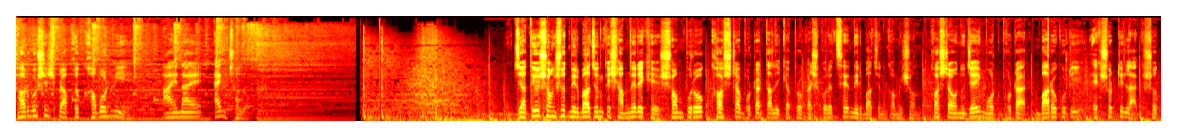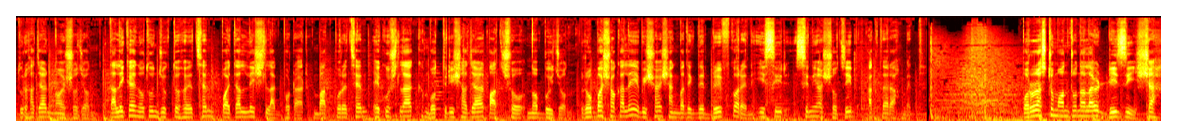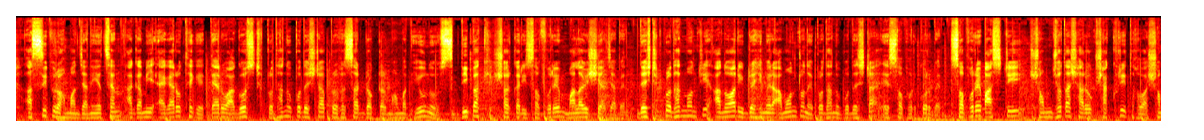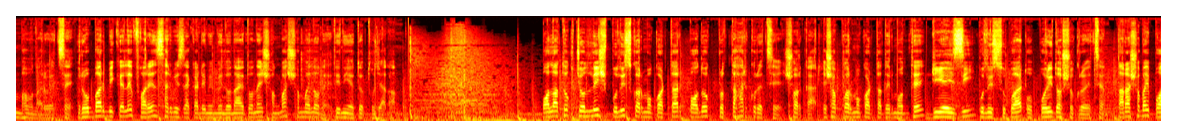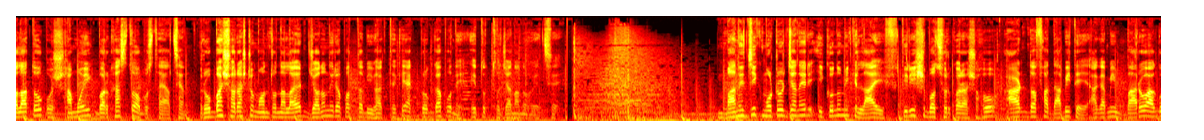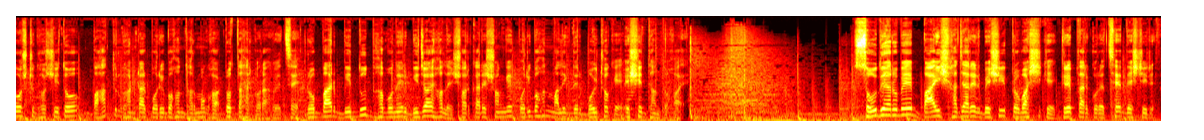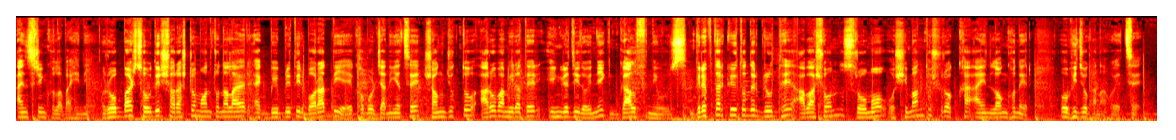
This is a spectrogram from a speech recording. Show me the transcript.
সর্বশেষ প্রাপ্ত খবর নিয়ে আয়নায় এক ঝলক। জাতীয় সংসদ নির্বাচনকে সামনে রেখে সম্পূরক খসড়া ভোটার তালিকা প্রকাশ করেছে নির্বাচন কমিশন। খসড়া অনুযায়ী মোট ভোটার বারো কোটি একষট্টি লাখ সত্তর হাজার নয়শো জন। তালিকায় নতুন যুক্ত হয়েছেন পঁয়তাল্লিশ লাখ ভোটার। বাদ পড়েছেন একুশ লাখ বত্রিশ হাজার পাঁচশো নব্বই জন। রোববার সকালে এ বিষয়ে সাংবাদিকদের ব্রিফ করেন ইসির সিনিয়র সচিব আক্তার আহমেদ। পররাষ্ট্র মন্ত্রণালয়ের ডিজি শাহ আসিফ রহমান জানিয়েছেন, আগামী এগারো থেকে ১৩ আগস্ট প্রধান উপদেষ্টা প্রফেসর ড. মোহাম্মদ ইউনুস দ্বিপাক্ষিক সরকারি সফরে মালয়েশিয়া যাবেন। দেশটির প্রধানমন্ত্রী আনোয়ার ইব্রাহিমের আমন্ত্রণে প্রধান উপদেষ্টা এ সফর করবেন। সফরে পাঁচটি সমঝোতা স্মারক স্বাক্ষরিত হওয়ার সম্ভাবনা রয়েছে। রোববার বিকেলে ফরেন সার্ভিস একাডেমি মিলনায়তনে সংবাদ সম্মেলনে তিনি এ তথ্য জানান। পলাতক চল্লিশ পুলিশ কর্মকর্তার পদক প্রত্যাহার করেছে সরকার। এসব কর্মকর্তাদের মধ্যে ডিআইজি, পুলিশ সুপার ও পরিদর্শক রয়েছেন। তারা সবাই পলাতক ও সাময়িক বরখাস্ত অবস্থায় আছেন। রোববার স্বরাষ্ট্র মন্ত্রণালয়ের জননিরাপত্তা বিভাগ থেকে এক প্রজ্ঞাপনে এ তথ্য জানানো হয়েছে। বাণিজ্যিক মোটরযানের ইকোনমিক লাইফ তিরিশ বছর করা সহ আট দফা দাবিতে আগামী বারো আগস্ট ঘোষিত বাহাত্তর ঘণ্টার পরিবহন ধর্মঘট প্রত্যাহার করা হয়েছে। রোববার বিদ্যুৎ ভবনের বিজয় হলে সরকারের সঙ্গে পরিবহন মালিকদের বৈঠকে এ সিদ্ধান্ত হয়। সৌদি আরবে বাইশ হাজারের বেশি প্রবাসীকে গ্রেপ্তার করেছে দেশটির আইনশৃঙ্খলা বাহিনী। রোববার সৌদির স্বরাষ্ট্র মন্ত্রণালয়ের এক বিবৃতির বরাত দিয়ে খবর জানিয়েছে, সংযুক্ত আরব আমিরাতের ইংরেজি দৈনিক গালফ নিউজ। গ্রেপ্তারকৃতদের বিরুদ্ধে আবাসন, শ্রম ও সীমান্ত সুরক্ষা আইন লঙ্ঘনের অভিযোগ আনা হয়েছে।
